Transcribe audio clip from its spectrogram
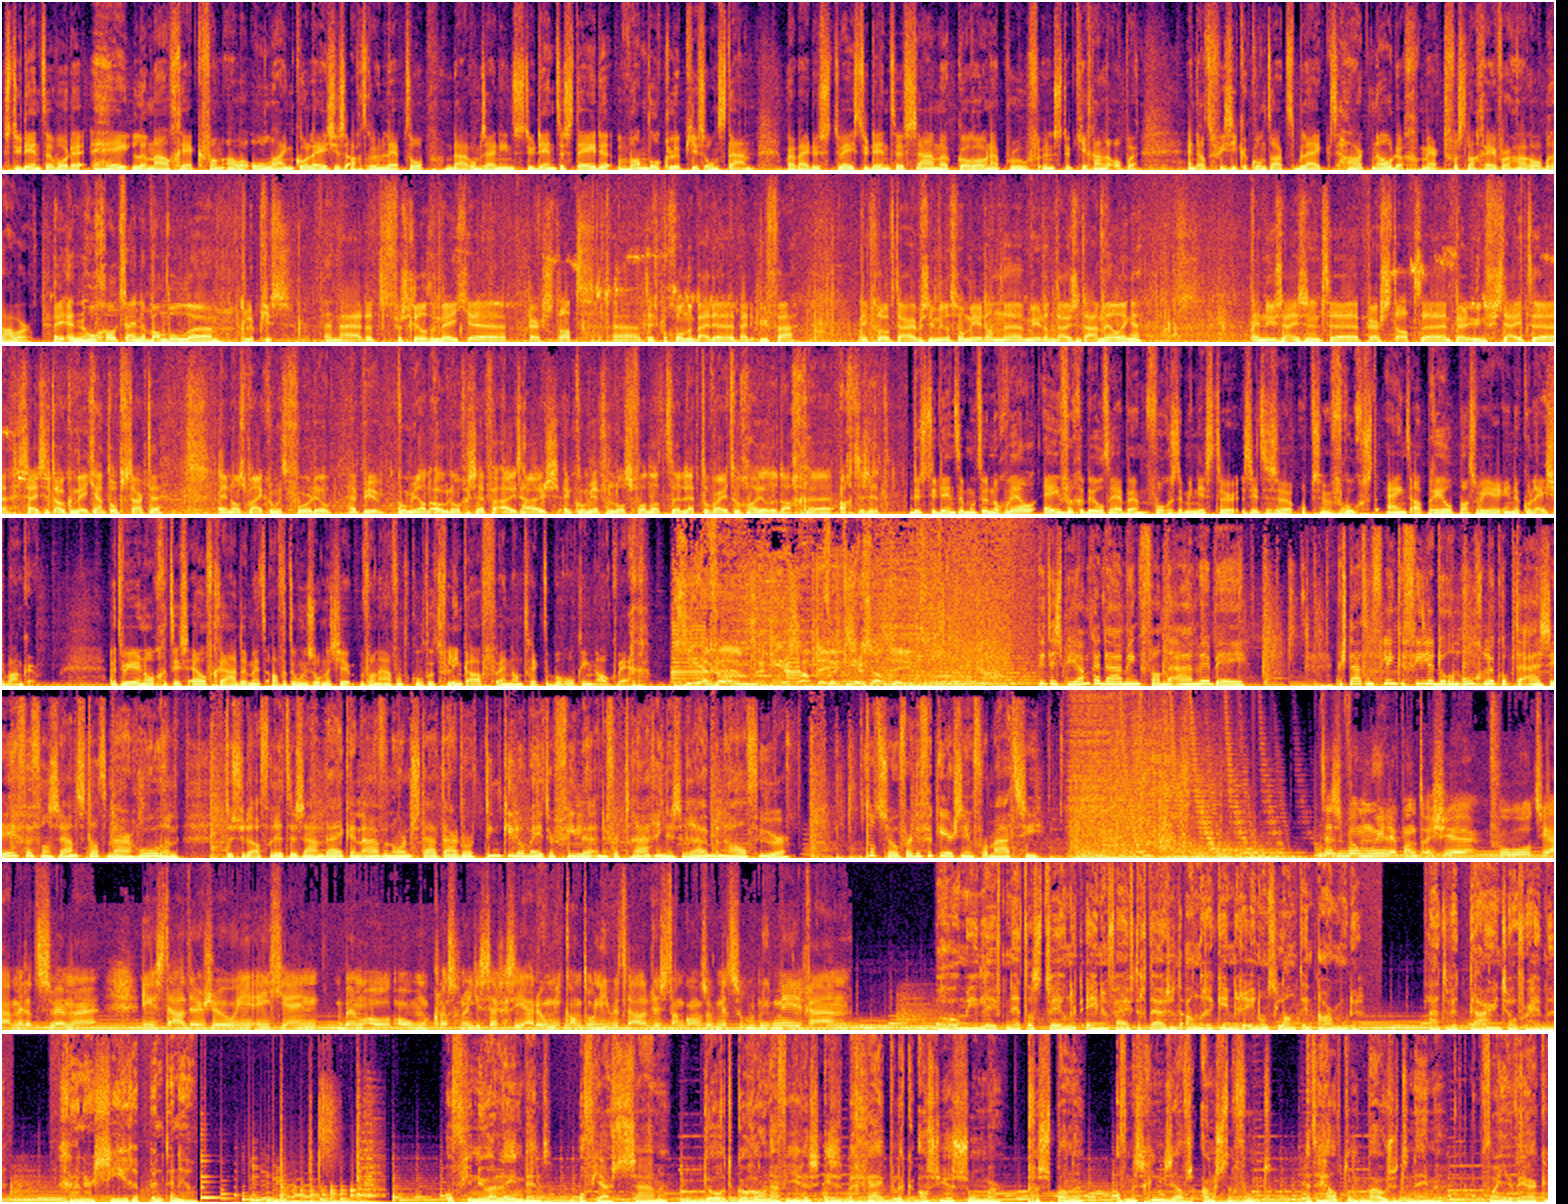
Studenten worden helemaal gek van alle online colleges achter hun laptop. Daarom zijn in studentensteden wandelclubjes ontstaan. Waarbij dus twee studenten samen coronaproof een stukje gaan lopen. En dat fysieke contact blijkt hard nodig, merkt verslaggever Harro Brouwer. Hey, en hoe groot zijn de wandelclubjes? Uh, nou ja, dat verschilt een beetje per stad. Uh, het is begonnen bij de, bij de UvA. En ik geloof daar hebben ze inmiddels al meer dan, uh, meer dan duizend aanmeldingen. En nu zijn ze het uh, per stad uh, en per universiteit uh, zijn ze het ook een beetje aan het opstarten. En als bijkomend voordeel heb je, kom je dan ook nog eens even uit huis en kom je even los van dat laptop waar je toch al heel de dag achter zit. De studenten moeten nog wel even geduld hebben. Volgens de minister zitten ze op zijn vroegst eind april pas weer in de collegebanken. Het weer nog, het is 11 graden met af en toe een zonnetje. Vanavond koelt het flink af en dan trekt de bewolking ook weg. ZFM, verkeersupdate. verkeersupdate. Dit is Bianca Damink van de ANWB. Er staat een flinke file door een ongeluk op de A7 van Zaanstad naar Horen. Tussen de afritten Zaandijk en Avenhoorn staat daardoor 10 kilometer file... en de vertraging is ruim een half uur. Tot zover de verkeersinformatie. Het is wel moeilijk, want als je bijvoorbeeld ja, met dat zwemmen... en je staat daar zo in je eentje... en bij mijn, al, al mijn klasgenootjes zeggen ze... ja, Romy, kan toch niet betalen, dus dan kan ze ook net zo goed niet meegaan. Romy leeft net als 251.000 andere kinderen in ons land in armoede. Laten we het daar eens over hebben. Ga naar sieren.nl Of je nu alleen bent, of juist samen... door het coronavirus is het begrijpelijk als je je somber, gespannen... of misschien zelfs angstig voelt. Het helpt om pauze te nemen. Van je werk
